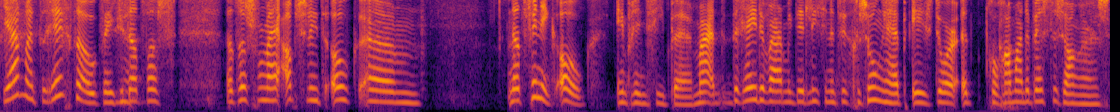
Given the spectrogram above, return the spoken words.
Ja, maar terecht ook. Weet je, dat, was, dat was voor mij absoluut ook... ehm, dat vind ik ook, in principe. Maar de reden waarom ik dit liedje natuurlijk gezongen heb... is door het programma De Beste Zangers.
